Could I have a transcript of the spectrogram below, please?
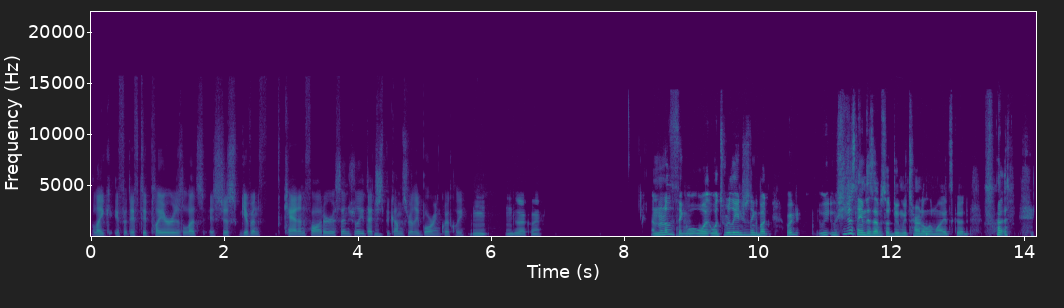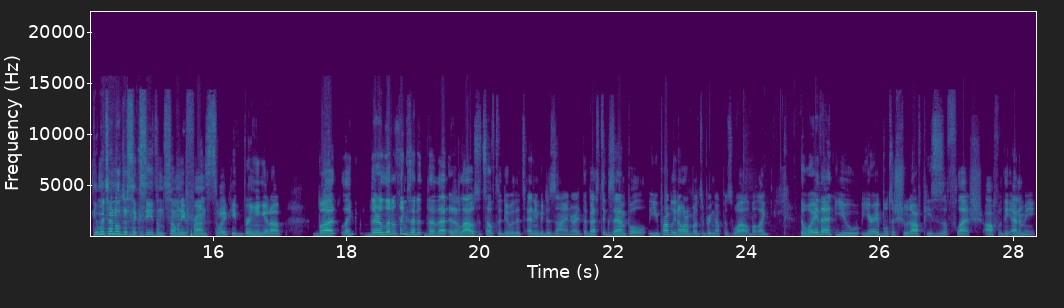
like if if the player is let's it's just given cannon fodder essentially, Mm. that just becomes really boring quickly. Exactly. And another thing, Mhm. wh- what's really interesting about we're, we we should just name this episode Doom Eternal and why it's good. Doom Eternal just succeeds on so many fronts, so I keep bringing it up. But like, there are little Mhm. things that it, that, that it allows itself to do with its enemy design, right? The best example, you probably know what I'm about to bring up as well, but like the way that you you're able to shoot off pieces of flesh off of the enemy,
